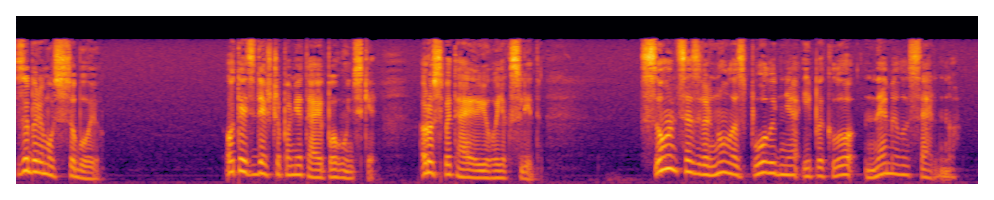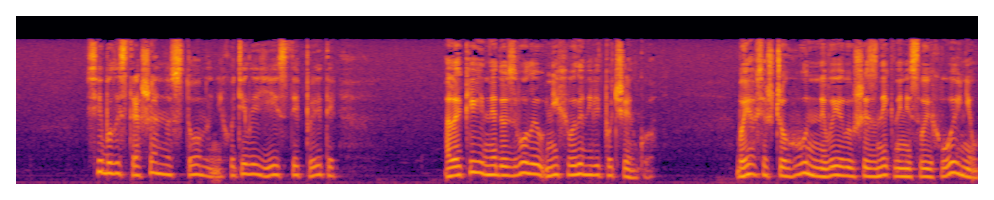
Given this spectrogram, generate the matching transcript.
заберемо з собою. Отець дещо пам'ятає по-гунськи, розпитає його як слід. Сонце звернуло з полудня і пекло немилосердно. Всі були страшенно стомлені, хотіли їсти, пити, але Кий не дозволив ні хвилини відпочинку. Боявся, що гун, не виявивши зникнення своїх воїнів,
